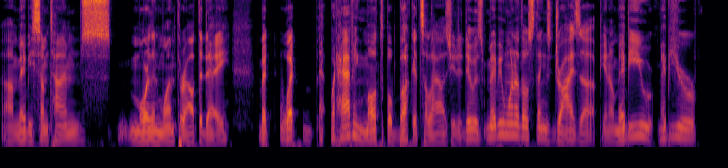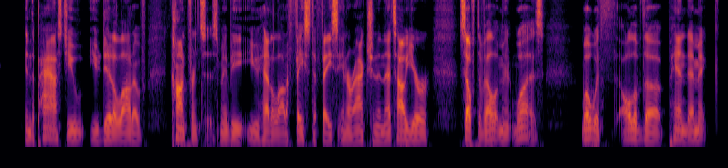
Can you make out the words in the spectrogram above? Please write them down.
uh, maybe sometimes more than one throughout the day. But what what having multiple buckets allows you to do is maybe one of those things dries up. You know, maybe you maybe you're in the past you you did a lot of conferences, maybe you had a lot of face to face interaction, and that's how your self development was. Well, with all of the pandemic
